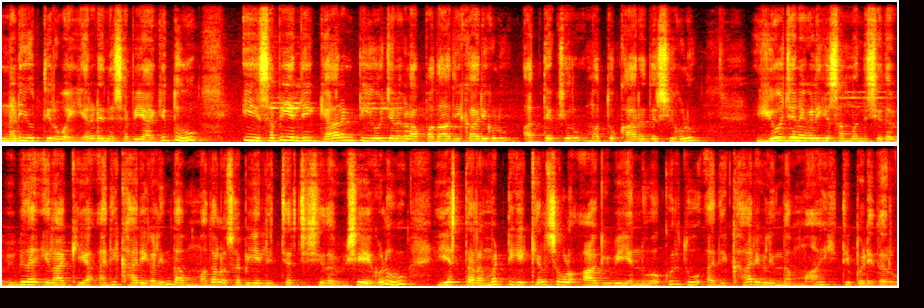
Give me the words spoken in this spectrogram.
ನಡೆಯುತ್ತಿರುವ ಎರಡನೇ ಸಭೆಯಾಗಿದ್ದು, ಈ ಸಭೆಯಲ್ಲಿ ಗ್ಯಾರಂಟಿ ಯೋಜನೆಗಳ ಪದಾಧಿಕಾರಿಗಳು, ಅಧ್ಯಕ್ಷರು ಮತ್ತು ಕಾರ್ಯದರ್ಶಿಗಳು ಯೋಜನೆಗಳಿಗೆ ಸಂಬಂಧಿಸಿದ ವಿವಿಧ ಇಲಾಖೆಯ ಅಧಿಕಾರಿಗಳಿಂದ ಮೊದಲ ಸಭೆಯಲ್ಲಿ ಚರ್ಚಿಸಿದ ವಿಷಯಗಳು ಎಷ್ಟರ ಮಟ್ಟಿಗೆ ಕೆಲಸಗಳು ಆಗಿವೆ ಎನ್ನುವ ಕುರಿತು ಅಧಿಕಾರಿಗಳಿಂದ ಮಾಹಿತಿ ಪಡೆದರು.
